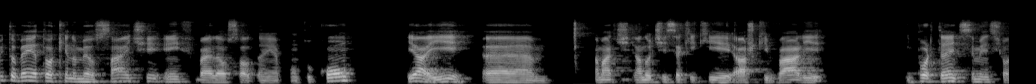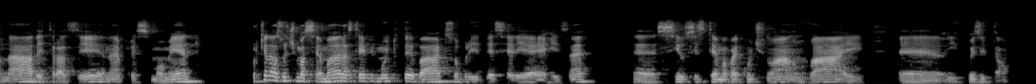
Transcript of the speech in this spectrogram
Muito bem, eu estou aqui no meu site, enfbaileosaldanha.com, e aí é, a notícia aqui que acho que vale, importante ser mencionada e trazer né, para esse momento, porque nas últimas semanas teve muito debate sobre DCLRs, né? É, se o sistema vai continuar, não vai, é, e coisa e tal.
